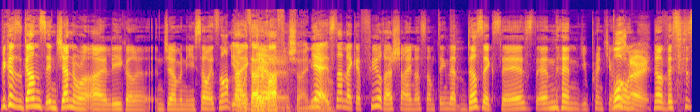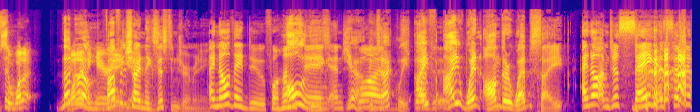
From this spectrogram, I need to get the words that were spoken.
because guns in general are illegal in Germany so it's not yeah, like without a they're- Waffenschein. yeah, Yeah, it's not like a Führerschein or something that does exist and then you print your Well, own. alright. No, this is So what I, no, what no, I'm no. hearing Waffenschein is- exists in Germany. I know they do for hunting All of these, and yeah, sport- exactly. I I went on their website I know. I'm just saying it's such a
